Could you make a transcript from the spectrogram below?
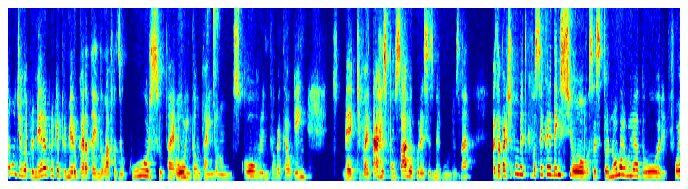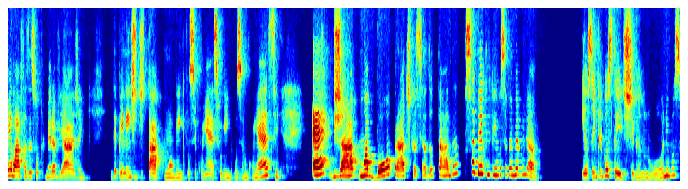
Eu não digo a primeira, porque primeiro o cara está indo lá fazer o curso, tá, ou então está indo num Discovery, então vai ter alguém né, que vai estar tá responsável por esses mergulhos, né? Mas a partir do momento que você credenciou, você se tornou mergulhador e foi lá fazer sua primeira viagem, independente de estar com alguém que você conhece, alguém que você não conhece, é já uma boa prática ser adotada saber com quem você vai mergulhar. E eu sempre gostei de chegando no ônibus,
